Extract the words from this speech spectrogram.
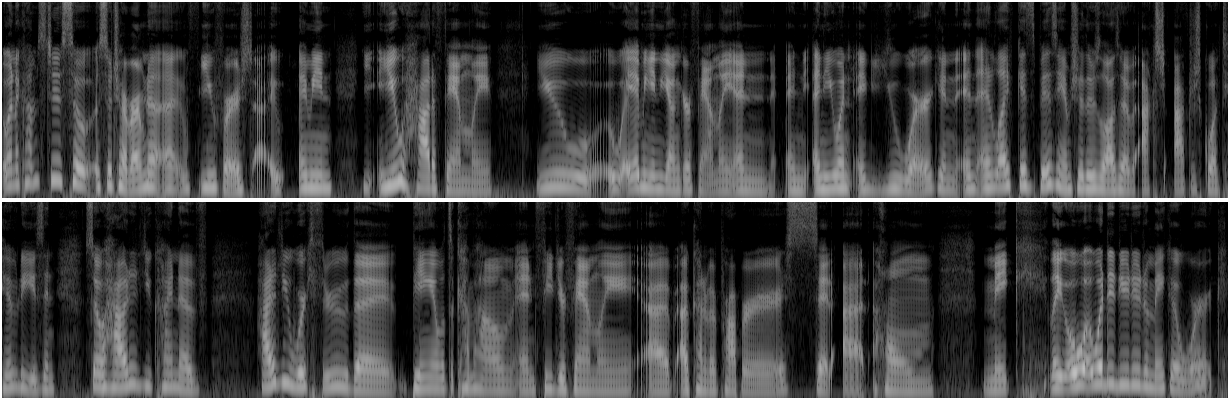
when it comes to so so Trevor, I'm gonna uh, you first. I, I mean, y- you had a family. You, I mean, younger family, and and and you and, and you work, and, and and life gets busy. I'm sure there's lots of after school activities, and so how did you kind of how did you work through the being able to come home and feed your family uh, a kind of a proper sit at home make like what, what did you do to make it work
